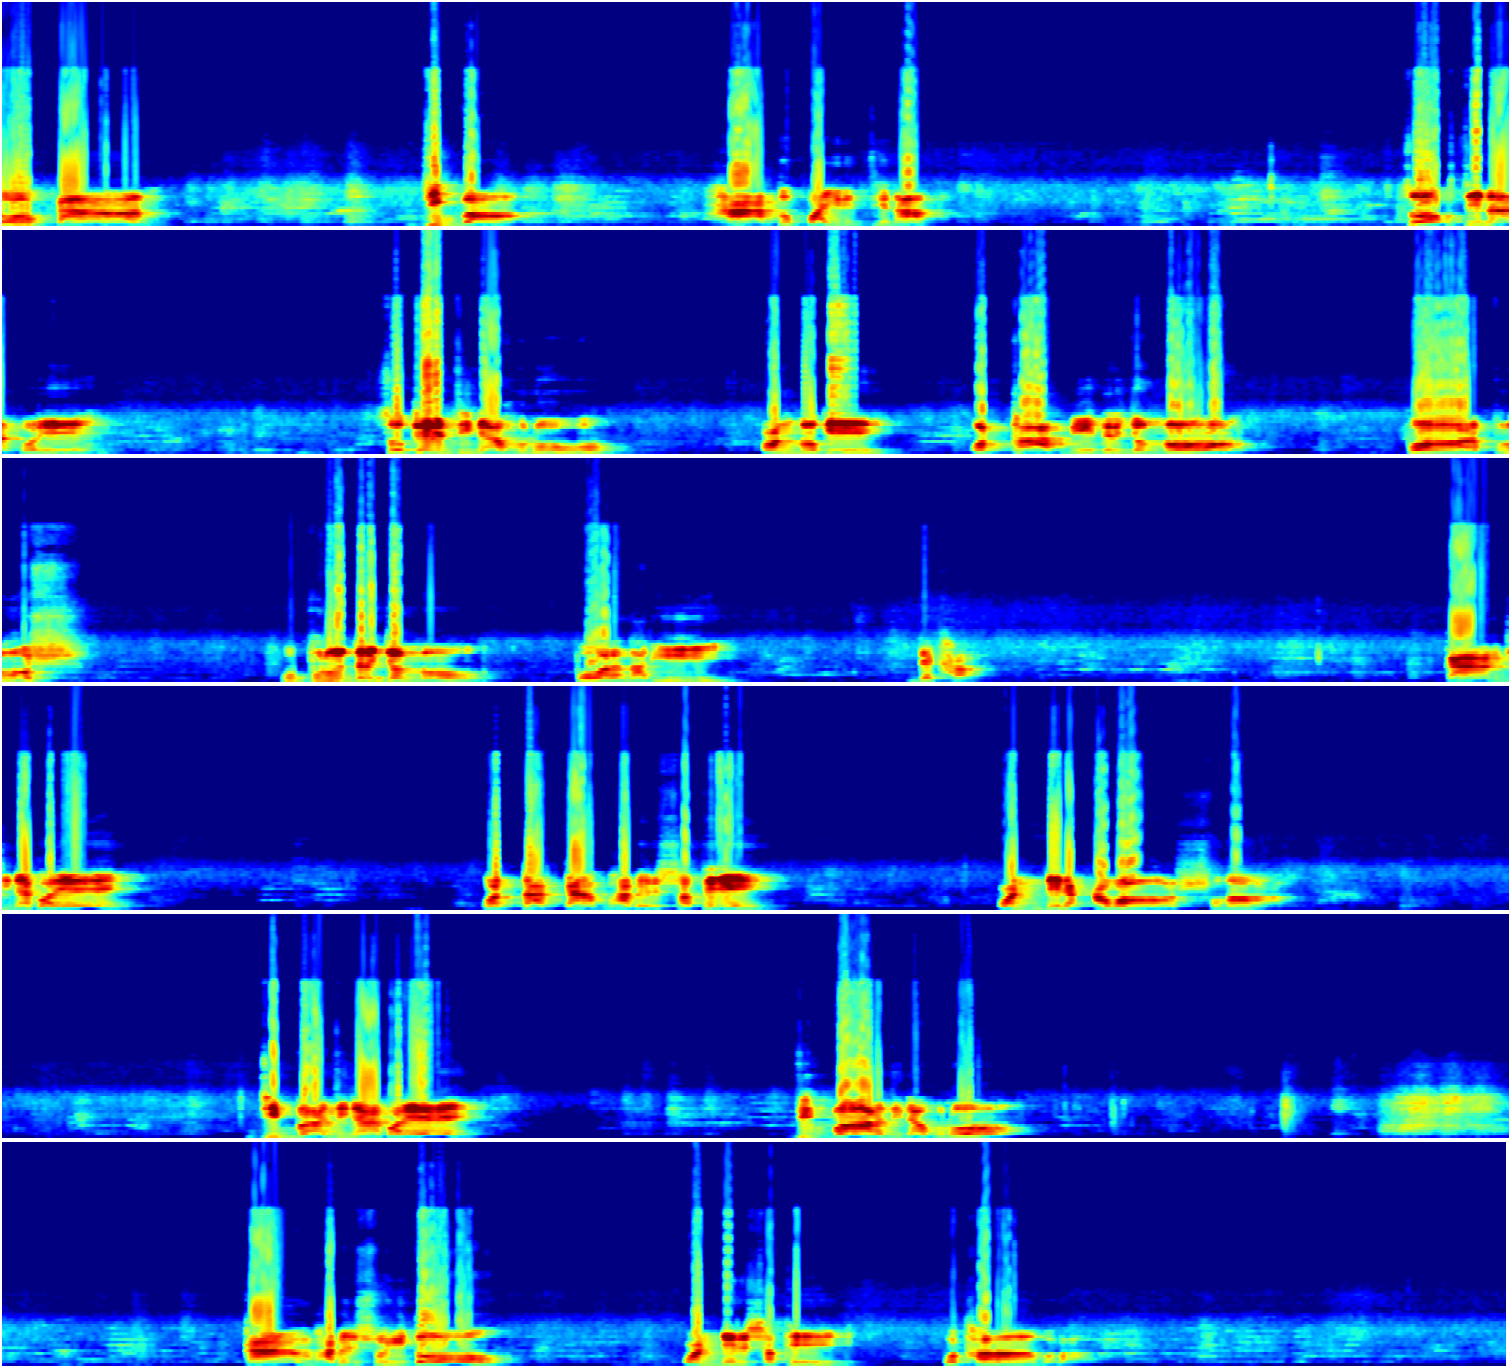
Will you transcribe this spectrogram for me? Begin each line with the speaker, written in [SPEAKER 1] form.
[SPEAKER 1] চোখ কান জিব্বা, হাত ও পায়ের জেনা। চোখ জেনা করে, চোখের জিনা হলো অন্যকে, অর্থাৎ মেয়েদের জন্য পর পুরুষ ও পুরুষদের জন্য পর নারী। দেখা। কান জিনা করে। অর্থাৎ কাম ভাবের সাথে। অন্যের আওয়াজ শোনা। জিব্বা জিনা করে। জিব্বার জিনা হলো কাম ভাবের সহিত অন্যের সাথে কথা বলা।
